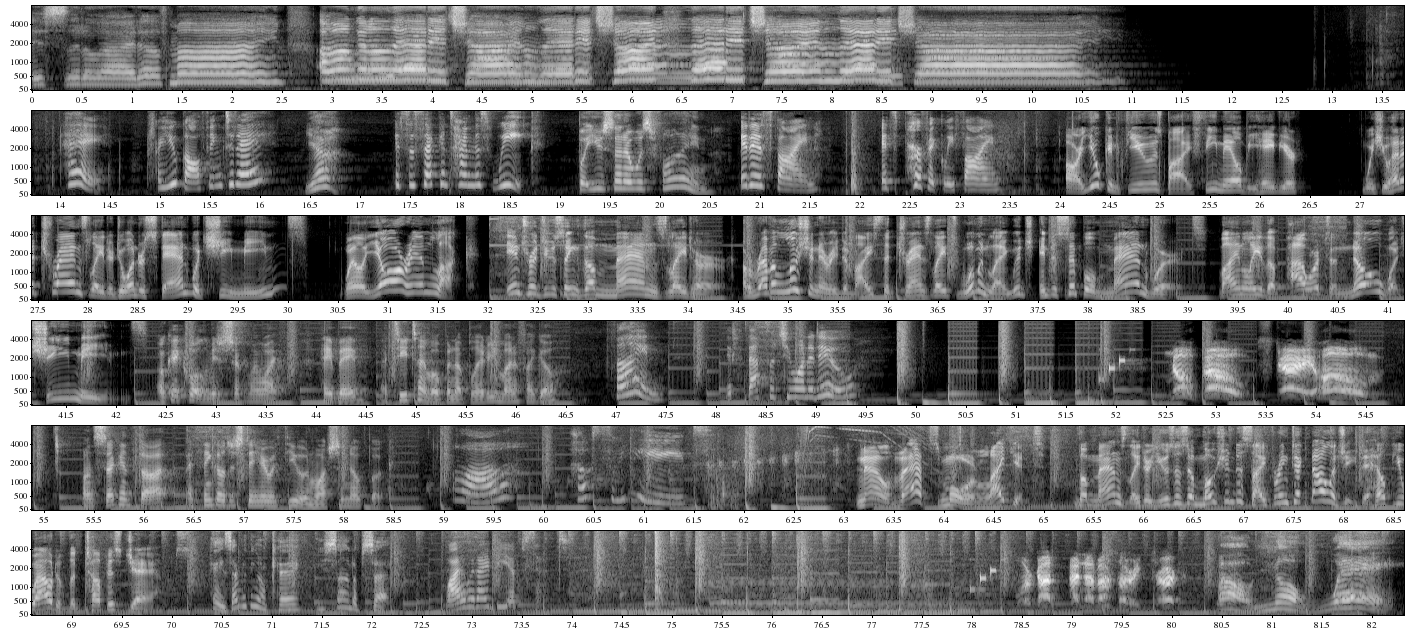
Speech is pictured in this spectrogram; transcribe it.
This little light of mine, I'm gonna let it shine, let it shine, let it shine, let it shine. Hey, are you golfing today? Yeah, It's the second time this week. but you said it was fine. It is fine. It's perfectly fine. Are you confused by female behavior? Wish you had a translator to understand what she means? Well, you're in luck. Introducing the Manslater, a revolutionary device that translates woman language into simple man words. Finally, the power to know what she means. Okay, cool. Let me just check with my wife. Hey, babe, a tea time open up later. You mind if I go? Fine. If that's what you want to do. No go! Stay home! On second thought, I think I'll just stay here with you and watch the notebook. Aw, how sweet. Now that's more like it. The Manslater uses emotion deciphering technology to help you out of the toughest jams. Hey, is everything okay? You sound upset. Why would I be upset? Forgot anniversary, jerk! Oh, no way!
